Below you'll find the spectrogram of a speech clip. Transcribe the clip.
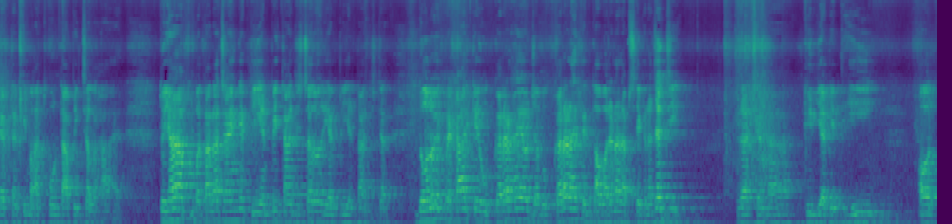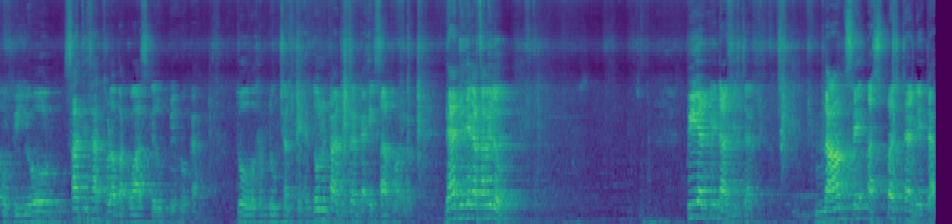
चैप्टर की महत्वपूर्ण टॉपिक चल रहा है। तो यहाँ आपको बताना चाहेंगे पीएनपी ट्रांजिस्टर और एनपीएन ट्रांजिस्टर दोनों एक प्रकार के उपकरण है और जब उपकरण है तो इनका वर्णन आपसे रजक जी। रचना क्रिया विधि और उपयोग साथ ही साथ थोड़ा बकवास के रूप में होगा। तो हम लोग चलते हैं। दोनों ट्रांजिस्टर का एक साथ वर्णन ध्यान दीजिएगा सभी लोग। PNP transistor. नाम से स्पष्ट है बेटा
